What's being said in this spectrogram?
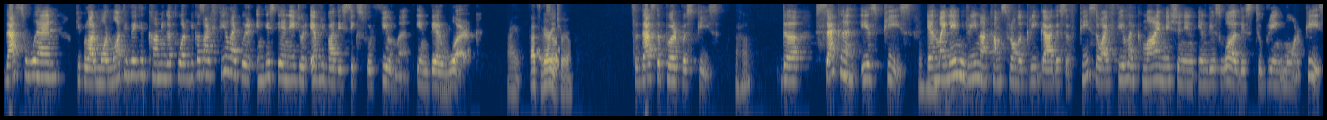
that's when people are more motivated coming at work because i feel like we're in this day and age where everybody seeks fulfillment in their work. Right. That's very so, true. So that's the purpose piece. Uh-huh. the second is peace. Mm-hmm. and my name irina comes from a greek goddess of peace. So i feel like my mission in, in this world is to bring more peace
